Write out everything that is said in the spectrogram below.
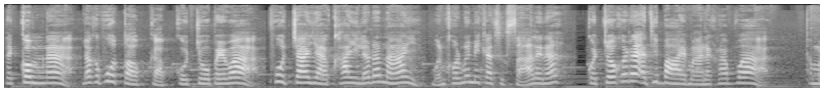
ได้ก้มหน้า แล้วก็พูดตอบกับโกโจไปว่า พูดจาหยาบคายอีกแล้วนะนาย เหมือนคนไม่มีการศึกษาเลยนะ โกโจก็ได้อธิบายมานะครับว่าทำไม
